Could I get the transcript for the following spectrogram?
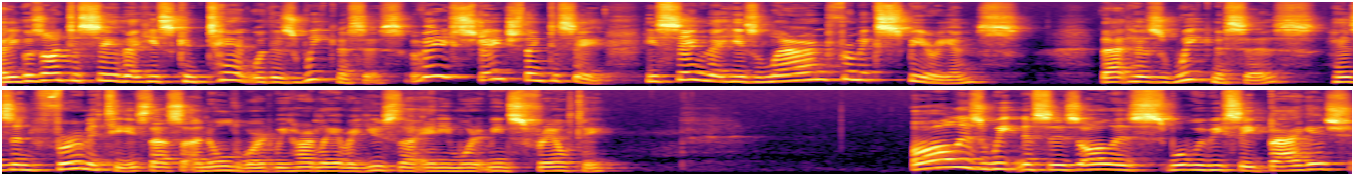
And he goes on to say that he's content with his weaknesses. A very strange thing to say. He's saying that he's learned from experience that his weaknesses, his infirmities, that's an old word, we hardly ever use that anymore, it means frailty. All his weaknesses, all his, what would we say, baggage,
